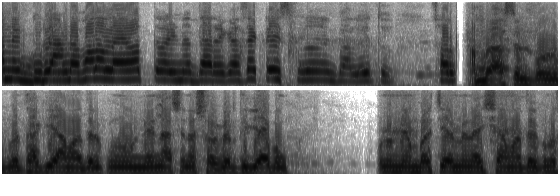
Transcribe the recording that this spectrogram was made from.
অনেক দূরে আমরা পড়ালেখা করতে পারি না দ্বারের কাছে একটা স্কুল অনেক ভালো হতো আমরা আসেন প্রকল্পে থাকি আমাদের কোনো উন্নয়ন আসে না সরকার থেকে এবং কোনো মেম্বার চেয়ারম্যান এসে আমাদের কোনো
